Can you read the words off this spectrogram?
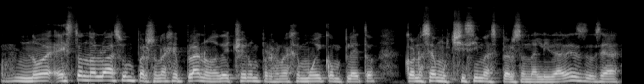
no, esto no lo hace un personaje plano, de hecho era un personaje muy completo, conoce muchísimas personalidades, o sea,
